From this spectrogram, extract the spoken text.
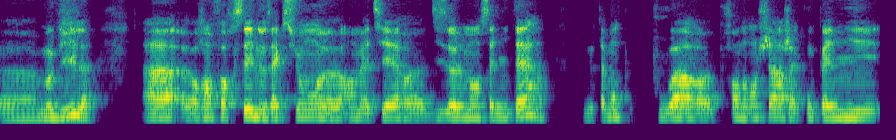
mobile, à euh, renforcer nos actions euh, en matière euh, d'isolement sanitaire, notamment pour pouvoir prendre en charge, accompagner,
